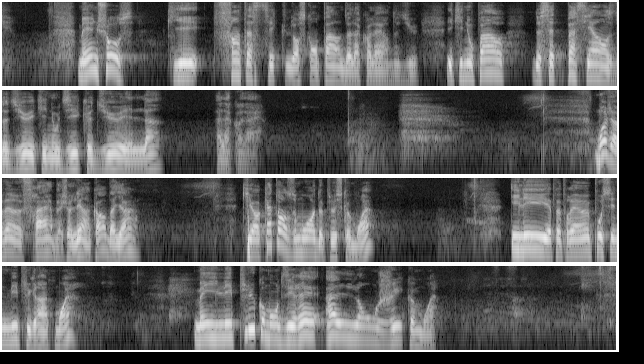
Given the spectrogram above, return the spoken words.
Mais une chose qui est fantastique lorsqu'on parle de la colère de Dieu et qui nous parle de cette patience de Dieu et qui nous dit que Dieu est lent à la colère. Moi, j'avais un frère, ben je l'ai encore d'ailleurs, qui a 14 mois de plus que moi. Il est à peu près un pouce et demi plus grand que moi, mais il est plus, comme on dirait, allongé que moi.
